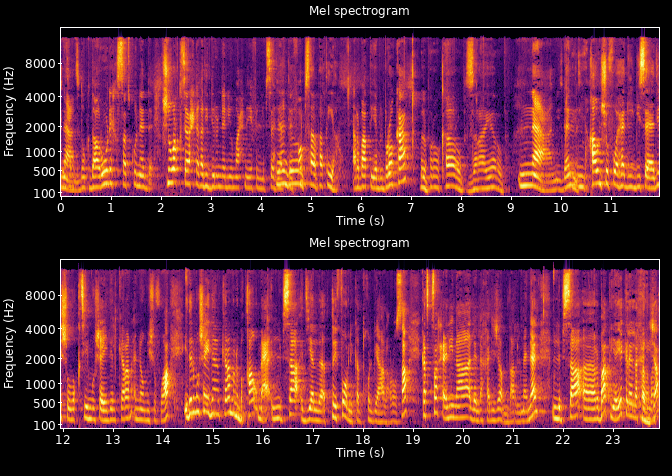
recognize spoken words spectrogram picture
نعم. donc ضروري خصها تكون هذا. شنو هو الاقتراح اللي غادي ديروا لنا اليوم حنايا في اللبسة ديال الطيفور لبسة رباطية. رباطية بالبروكار بالبروكار وبالزراير وب... نعم اذا نبقاو نشوفوا هذه البسه هذه شوقت المشاهدين الكرام أنهم يشوفوها. اذا المشاهدين الكرام نبقاو مع اللبسة ديال الطيفور اللي كتدخل بها العروسة. كتقترح علينا لاله خديجة من دار المنال اللبسه رباطية. ياك لاله خديجة؟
